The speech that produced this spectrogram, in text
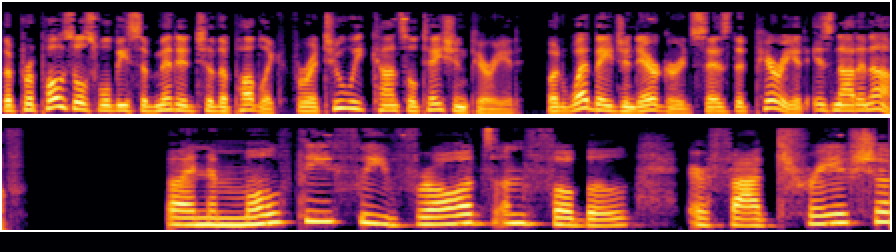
The proposals will be submitted to the public for a two-week consultation period, but web agent EirGrid says that period is not enough. Ba na moltaí faoi bhrád an phobal ar er feadh tréimhse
